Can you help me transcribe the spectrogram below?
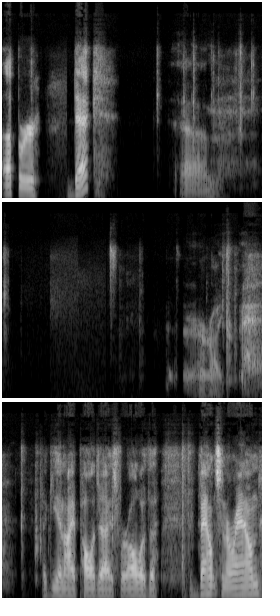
upper deck. Um, all right. Again, I apologize for all of the bouncing around,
